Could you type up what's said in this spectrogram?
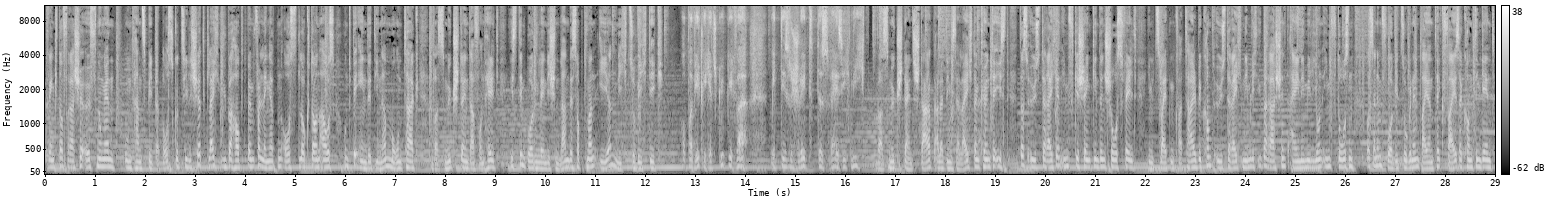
drängt auf rasche Öffnungen und Hans-Peter Doskozil schert gleich überhaupt beim verlängerten Ostlockdown aus und beendet ihn am Montag. Was Mückstein davon hält, ist dem burgenländischen Landeshauptmann eher nicht so wichtig. Ob er wirklich jetzt glücklich war mit diesem Schritt, das weiß ich nicht. Was Mücksteins Start allerdings erleichtern könnte, ist, dass Österreich ein Impfgeschenk in den Schoß fällt. Im zweiten Quartal bekommt Österreich nämlich überraschend eine Million Impfdosen aus einem vorgezogenen BioNTech-Pfizer-Kontingent.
